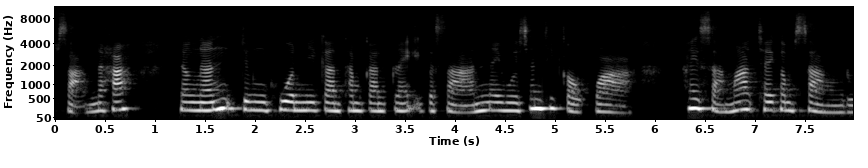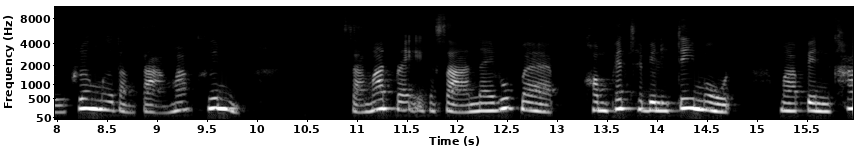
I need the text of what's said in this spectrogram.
2013 นะคะ ดังนั้นจึงควรมีการทำการแปลงเอกสารในเวอร์ชันที่เก่ากว่า ให้สามารถใช้คำสั่งหรือเครื่องมือต่างๆ มากขึ้น สามารถแปลงเอกสารในรูปแบบ Compatibility Mode มาเป็นค่า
